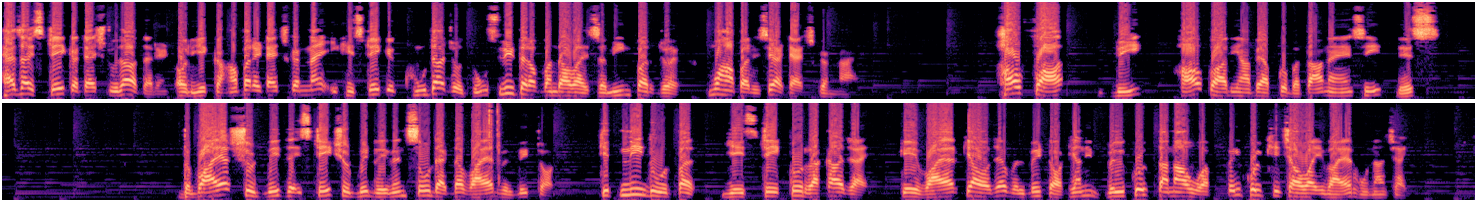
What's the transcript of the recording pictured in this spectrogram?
has a stake attach to the other end और ये कहाँ पर अटैच करना है? एक स्टेक एक खूंटा जो दूसरी तरफ़ बंधा हुआ है, ज़मीन पर जो है, वहाँ पर इसे अटैच करना है। How far the how far यहाँ पे आपको बताना है see this the wire should be the stake should be driven so that the wire will be taut कितनी दूर पर ये स्टेक को रखा जाए कि वायर क्या हो जाए विल बी टॉट यानी बिल्कुल तना हुआ, बिल्कुल खींचा हुआ ये वायर होना चाहिए।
